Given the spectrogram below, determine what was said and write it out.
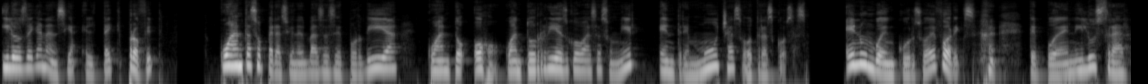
y los de ganancia, el take profit, cuántas operaciones vas a hacer por día, cuánto, ojo, cuánto riesgo vas a asumir, entre muchas otras cosas. En un buen curso de Forex te pueden ilustrar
